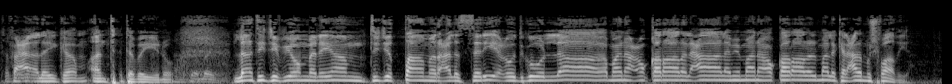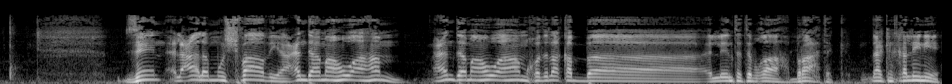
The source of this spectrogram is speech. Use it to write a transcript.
فعليك أن تتبينوا لا تجي في يوم من الأيام تجي تطامر على السريع وتقول لا منعوا قرار العالمي منعوا قرار الملك. العالم مش فاضية. زين العالم مش فاضية. عندها ما هو أهم عندها ما هو أهم خذ لقب آه، اللي أنت تبغاه براحتك. لكن خليني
